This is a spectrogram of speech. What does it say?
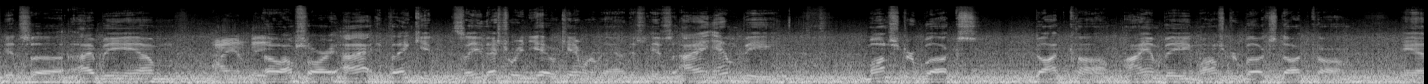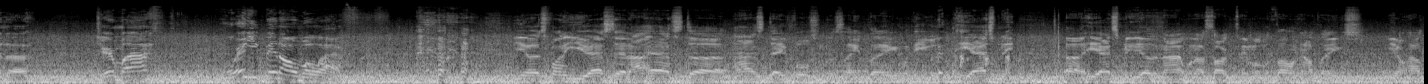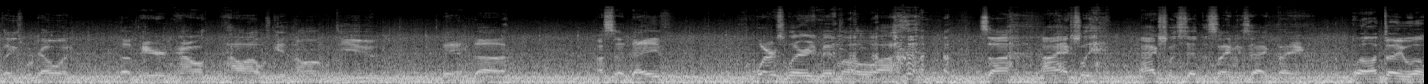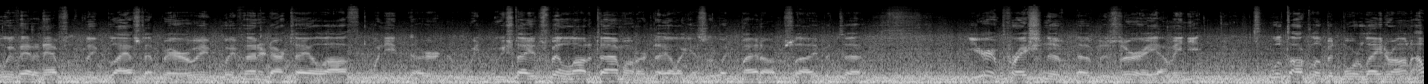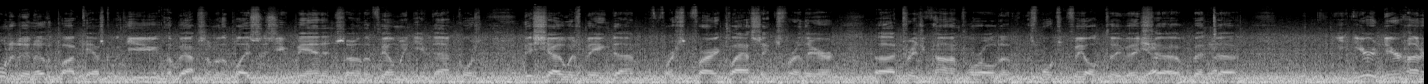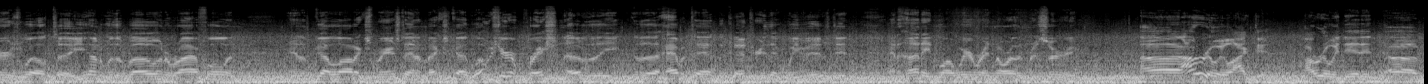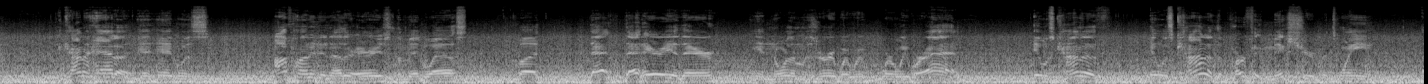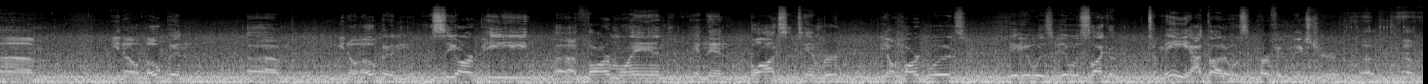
it's uh, IBM. IMB. Oh, I'm sorry. I thank you. See, that's when you have a cameraman. It's, it's IMB monsterbucks.com. IMBmonsterbucks.com. And uh, Jeremiah, where you been all my life? know, it's funny you asked that. I asked uh, I asked Dave Folsom the same thing when he was, he asked me uh, he asked me the other night when I was talking to him on the phone how things you know how things were going up here and how how I was getting on with you and uh, I said Dave where's Larry been my whole life so I, I actually I actually said the same exact thing Well, I'll tell you what, we've had an absolute blast up there. We've, we've hunted our tail off. When you, or stayed, spent a lot of time on our tail, I guess is what might ought to say. But uh, your impression of, of Missouri, I mean, you, we'll talk a little bit more later on. I want to do another podcast with you about some of the places you've been and some of the filming you've done. Of course, this show was being done for Safari Classics for their uh, Trijicon's World of Sports Afield TV Yep. show. But Yep. uh, you're a deer hunter as well too. You hunt with a bow and a rifle, and and have got a lot of experience down in Mexico. What was your impression of the the habitat in the country that we visited and hunted while we were in northern Missouri? Uh, I really liked it. I really did it. Um, it kind of had a. It, it was. I've hunted in other areas of the Midwest, but that that area there in northern Missouri where we, where we were at, it was kind of it was kind of the perfect mixture between, um, you know, open, know, open CRP uh, farmland and then blocks of timber, you know, hardwoods. It, it was it was like a to me, I thought it was the perfect mixture of, of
